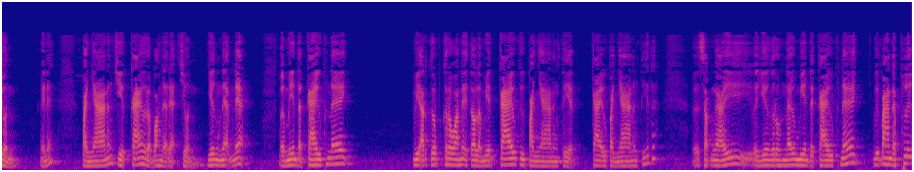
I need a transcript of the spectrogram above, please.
ជនឃើញទេបញ្ញានឹងជាកែវរបស់នរជន យើងម្នាក់ម្នាក់បើមានតែកែវភ្នែកវាអត់គ្រប់គ្រាន់ទេតើមានកែវគឺបញ្ញានឹងទៀតកែវបញ្ញានឹងទៀតណា សប្ងៃបើយើងរស់នៅ មានតែកែវភ្នែកវាបានតែភ្លឺ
